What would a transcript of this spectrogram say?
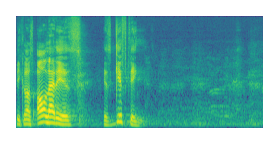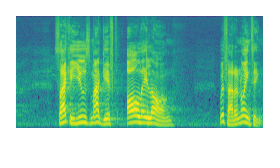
because all that is is gifting. So I can use my gift all day long without anointing.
